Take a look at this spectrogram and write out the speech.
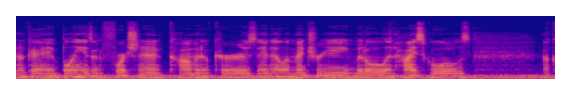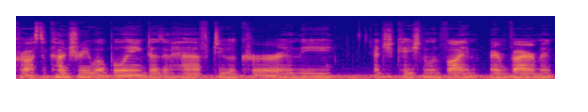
Okay, bullying is unfortunate. Common occurs in elementary, middle, and high schools across the country. While bullying doesn't have to occur in the educational envi- environment,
